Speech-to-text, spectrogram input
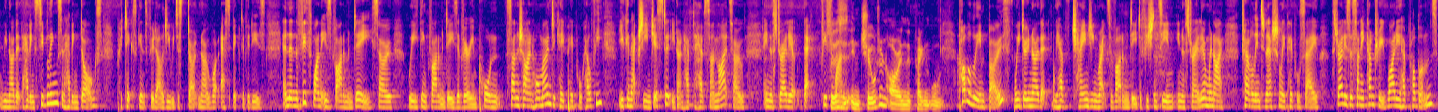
We know that having siblings and having dogs protects against food allergy. We just don't know what aspect of it is. And then the fifth one is vitamin D. So we think vitamin D is a very important sunshine hormone to keep people healthy. You can actually ingest it. You don't have to have sunlight. So in Australia, that fifth So this one. is in children or in the pregnant woman? Probably in both. We do know that we have changing rates of vitamin D deficiency in, in Australia. And when I travel internationally, people say, Australia's a sunny country. Why do you have problems?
